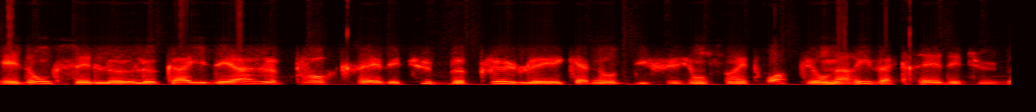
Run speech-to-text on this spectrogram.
et donc c'est le, cas idéal pour créer des tubes. Plus les canaux de diffusion sont étroits, plus on arrive à créer des tubes.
